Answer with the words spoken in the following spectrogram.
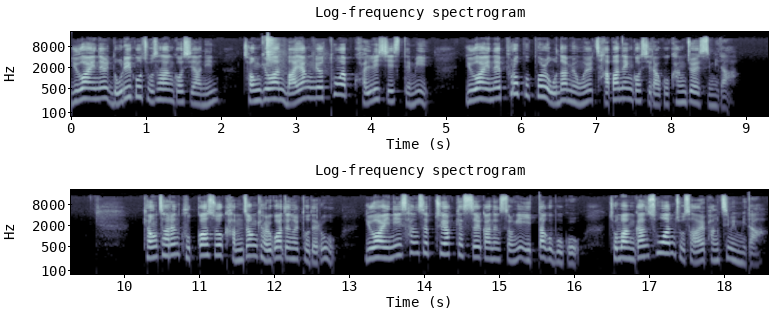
유아인을 노리고 조사한 것이 아닌 정교한 마약류 통합 관리 시스템이 유아인의 프로포폴 오남용을 잡아낸 것이라고 강조했습니다. 경찰은 국과수 감정 결과 등을 토대로 유아인이 상습 투약했을 가능성이 있다고 보고 조만간 소환 조사할 방침입니다.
